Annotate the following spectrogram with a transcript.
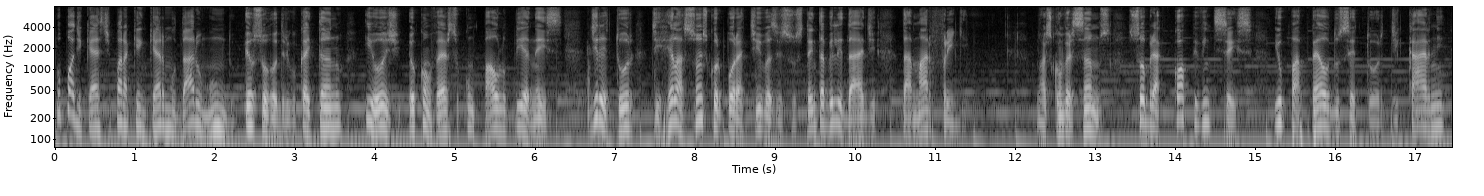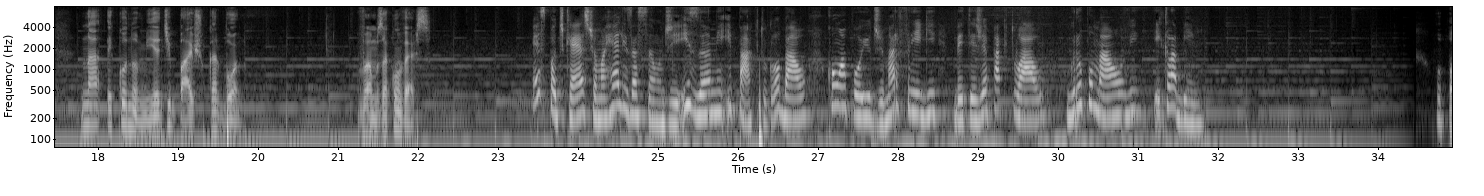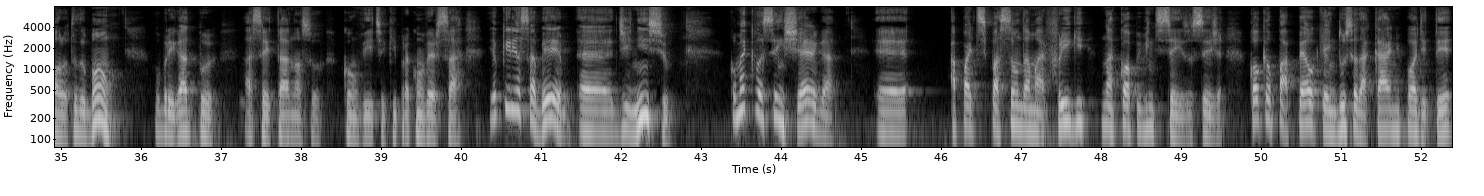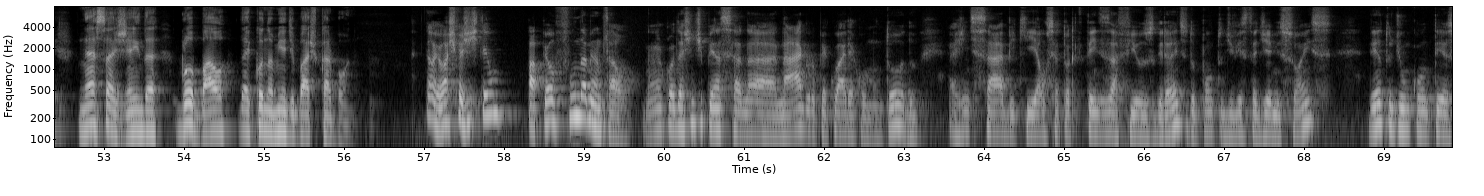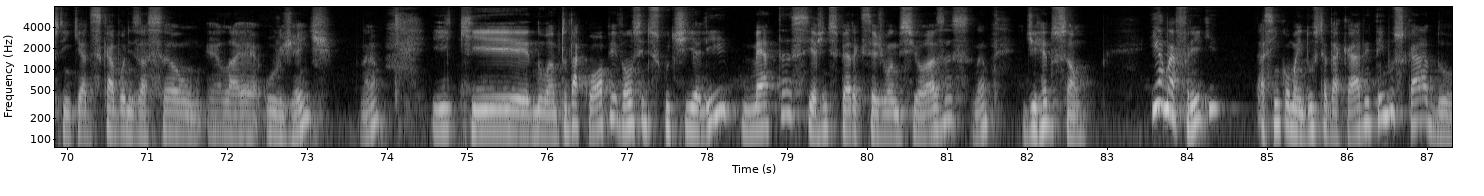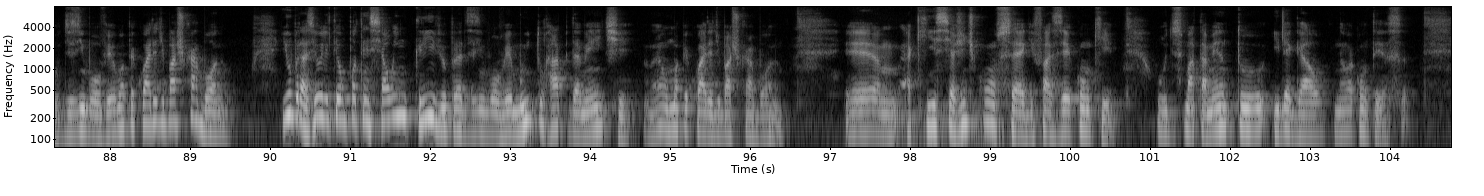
o podcast para quem quer mudar o mundo. Eu sou Rodrigo Caetano e hoje eu converso com Paulo Pianês, diretor de Relações Corporativas e Sustentabilidade da Marfrig. Nós conversamos sobre a COP26 e o papel do setor de carne na economia de baixo carbono. Vamos à conversa. Esse podcast é uma realização de Exame e Pacto Global com o apoio de Marfrig, BTG Pactual, Grupo Malve e Clabin. Ô Paulo, tudo bom? Obrigado por aceitar nosso convite aqui para conversar. Eu queria saber, é, de início, como é que você enxerga é, a participação da Marfrig na COP26, ou seja, qual que é o papel que a indústria da carne pode ter nessa agenda global da economia de baixo carbono? Não, eu acho que a gente tem um papel fundamental. Né? Quando a gente pensa na, na agropecuária como um todo, a gente sabe que é um setor que tem desafios grandes do ponto de vista de emissões, dentro de um contexto em que a descarbonização ela é urgente, né? e que no âmbito da COP vão se discutir ali metas, e a gente espera que sejam ambiciosas, né, de redução. E a Marfrig, assim como a indústria da carne, tem buscado desenvolver uma pecuária de baixo carbono. E o Brasil ele tem um potencial incrível para desenvolver muito rapidamente né, uma pecuária de baixo carbono. É, aqui, se a gente consegue fazer com que o desmatamento ilegal não aconteça.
